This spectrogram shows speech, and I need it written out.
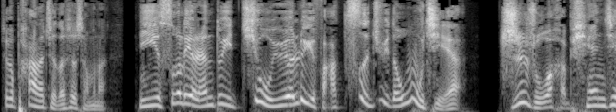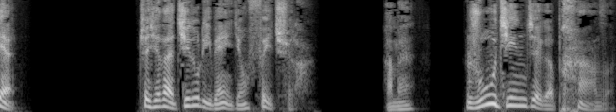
这个怕的指的是什么呢？以色列人对旧约律法字句的误解、执着和偏见，这些在基督里边已经废去了。阿门。如今这个帕子，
